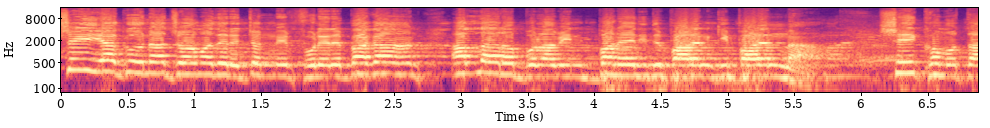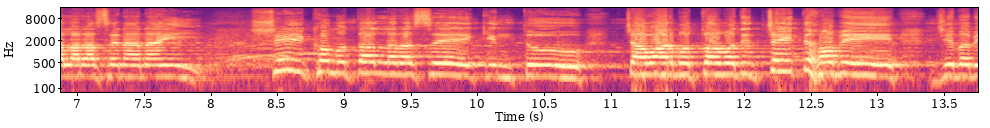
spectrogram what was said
সেই আগুন আজ আমাদের জন্য ফুলের বাগান। আল্লাহ রাব্বুল আমিন বানিয়ে দিতে পারেন কি পারেন না? সেই ক্ষমতা আল্লাহর আছে না নাই? সেই ক্ষমতা আল্লাহর আছে, কিন্তু চাওয়ার মতো আমাদের চাইতে হবে। যেভাবে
